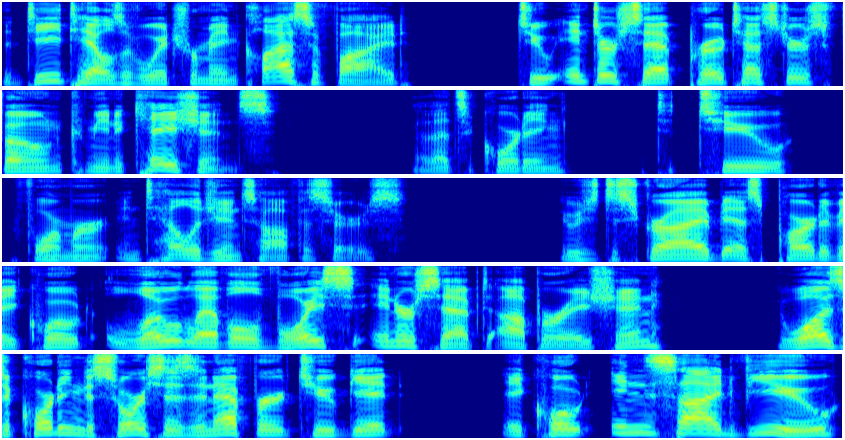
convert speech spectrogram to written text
the details of which remain classified, to intercept protesters' phone communications. Now, that's according to two former intelligence officers. It was described as part of a quote, low level voice intercept operation. It was, according to sources, an effort to get a quote, inside view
